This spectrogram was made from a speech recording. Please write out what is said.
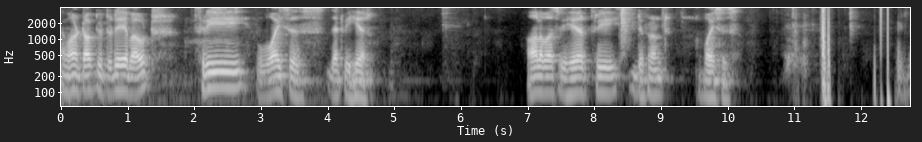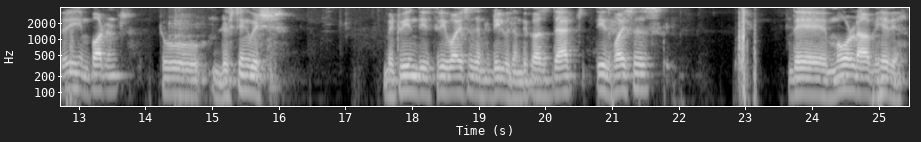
I want to talk to you today about three voices that we hear. All of us we hear three different voices. It's very important to distinguish between these three voices and to deal with them because that these voices they mold our behavior.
